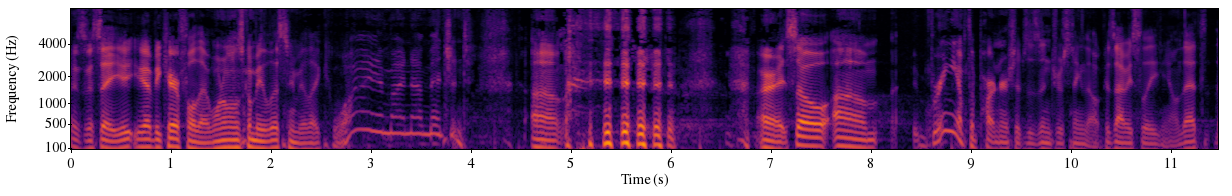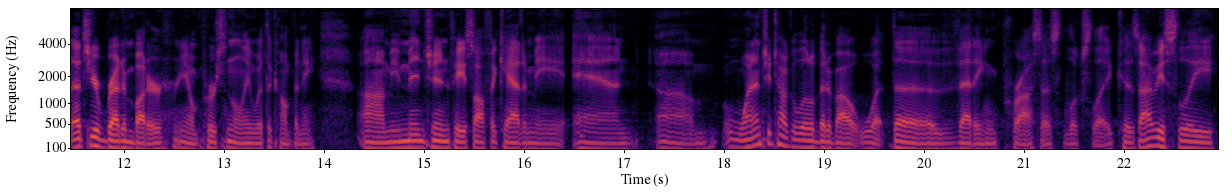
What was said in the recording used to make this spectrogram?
I was gonna say you, you, gotta be careful that one of them's gonna be listening, and be like, "Why am I not mentioned?" Um, all right, so um, bringing up the partnerships is interesting though, because obviously you know that's that's your bread and butter, you know, personally with the company. Um, you mentioned Face Off Academy, and um, why don't you talk a little bit about what the vetting process looks like? Because obviously,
